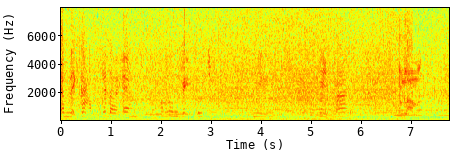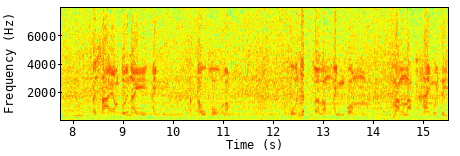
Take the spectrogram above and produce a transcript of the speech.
em lại cảm thấy đời em có hương vị đôi chút. Nhưng ngày mai. Em Lan ạ, phải xa em tối nay anh thật đau khổ lắm. Khổ nhất là lòng anh còn mang nặng hai mối tình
